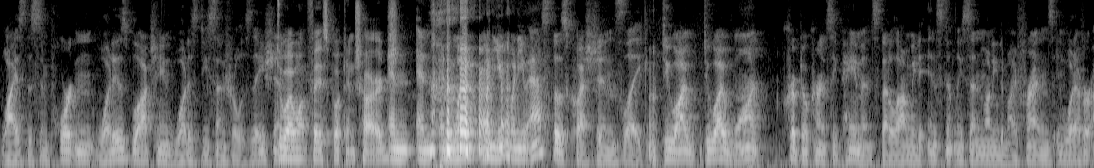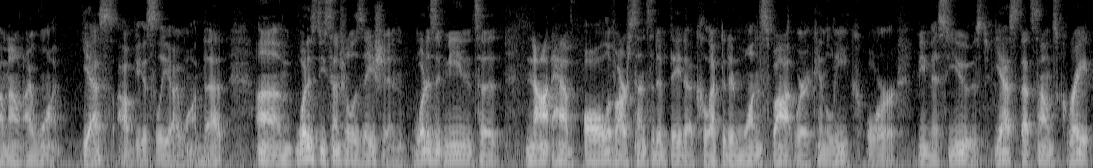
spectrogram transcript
Why is this important? What is blockchain? What is decentralization? Do I want Facebook in charge? And, and, and when, when, you, when you ask those questions, like, do I, do I want cryptocurrency payments that allow me to instantly send money to my friends in whatever amount I want? Yes, obviously, I want that. Um, what is decentralization? What does it mean to not have all of our sensitive data collected in one spot where it can leak or be misused? Yes, that sounds great.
